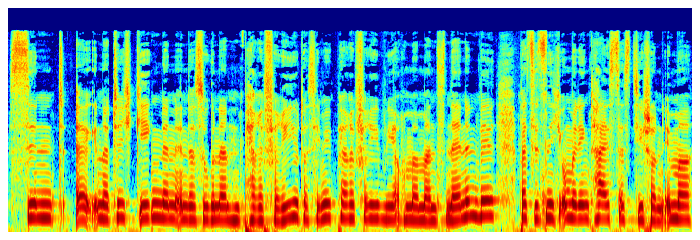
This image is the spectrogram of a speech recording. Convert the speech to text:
sind äh, natürlich Gegenden in der sogenannten Peripherie oder Semiperipherie, wie auch immer man es nennen will, was jetzt nicht unbedingt heißt, dass die schon immer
